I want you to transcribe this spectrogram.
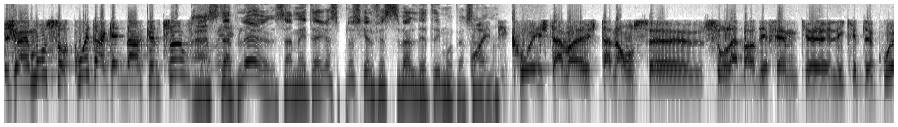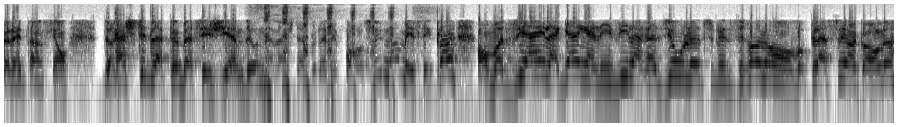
j'ai un mot sur quoi, t'enquête dans la culture, vous ah, S'il te plaît, ça m'intéresse plus que le festival d'été, moi, personnellement. Oui, puis quoi, je t'annonce euh, sur la bande FM que l'équipe de quoi a l'intention de racheter de la pub à CJMD. On avait acheté un peu l'année passée. Non, mais c'est clair. On m'a dit, hein, la gang à Lévis, la radio, là, tu le diras, là, on va placer encore là.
